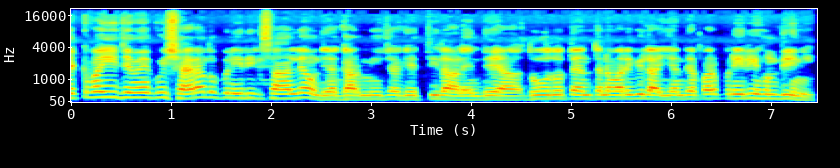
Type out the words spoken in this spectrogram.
ਇੱਕ ਬਈ ਜਿਵੇਂ ਕੋਈ ਸ਼ਹਿਰਾਂ ਤੋਂ ਪਨੀਰੀ ਕਿਸਾਨ ਲਿਆਉਂਦੇ ਆ ਗਰਮੀ ਚ ਅਗੇਤੀ ਲਾ ਲੈਂਦੇ ਆ ਦੋ ਦੋ ਤਿੰਨ ਤਿੰਨ ਵਾਰੀ ਵੀ ਲਾਈ ਜਾਂਦੇ ਆ ਪਰ ਪਨੀਰੀ ਹੁੰਦੀ ਨਹੀਂ।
